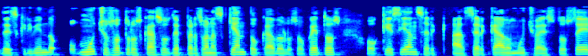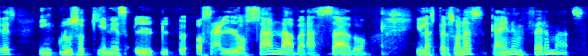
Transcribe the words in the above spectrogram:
describiendo muchos otros casos de personas que han tocado los objetos o que se han acercado mucho a estos seres, incluso quienes, o sea, los han abrazado y las personas caen enfermas.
